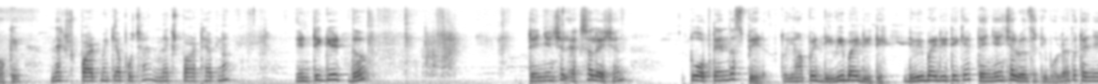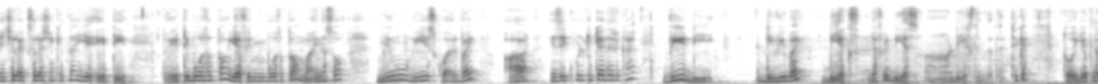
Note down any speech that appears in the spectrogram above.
ओके नेक्स्ट पार्ट में क्या पूछा है? नेक्स्ट पार्ट है अपना integrate the tangential acceleration to obtain the speed तो यहाँ पे D V by D T D V by D T क्या टेंजेंशियल वेलोसिटी बोल रहा है। तो टेंजेंशियल एक्सेलेशन कितना है? ये ए टी है। तो ए टी बोल सकता हूँ या फिर मैं बोल सकता हूँ minus of mu V square by R is equal to क्या दे रखा है? V D D V by D X या फिर डी एस डी एक्स लिख देते हैं। ठीक है? तो ये अपने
